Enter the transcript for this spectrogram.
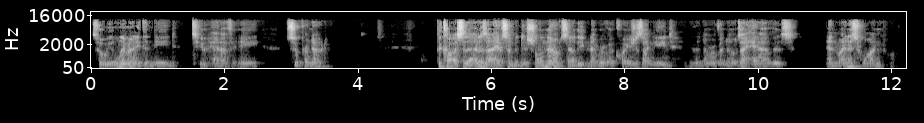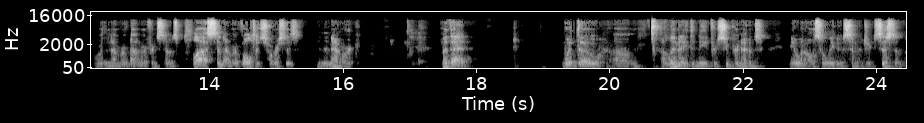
So we eliminate the need to have a supernode. The cost of that is I have some additional nodes. Now the number of equations I need the number of nodes I have is n minus 1, or the number of non-reference nodes, plus the number of voltage sources in the network. But that would, though, um, eliminate the need for supernodes. It would also lead to a symmetric system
